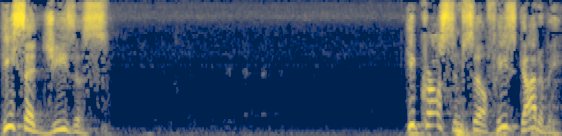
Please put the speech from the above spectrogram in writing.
He said Jesus. He crossed himself. He's got to be.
